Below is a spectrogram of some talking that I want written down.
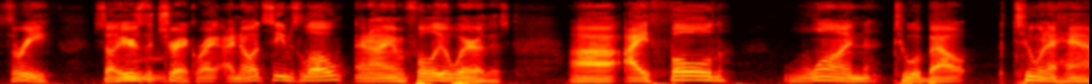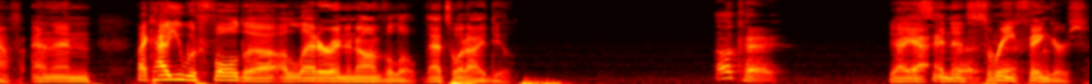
Three. So here's the Mm. trick, right? I know it seems low, and I am fully aware of this. Uh, I fold one to about two and a half, and then like how you would fold a, a letter in an envelope. That's what I do. Okay. Yeah, yeah, and then that, three yeah. fingers.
